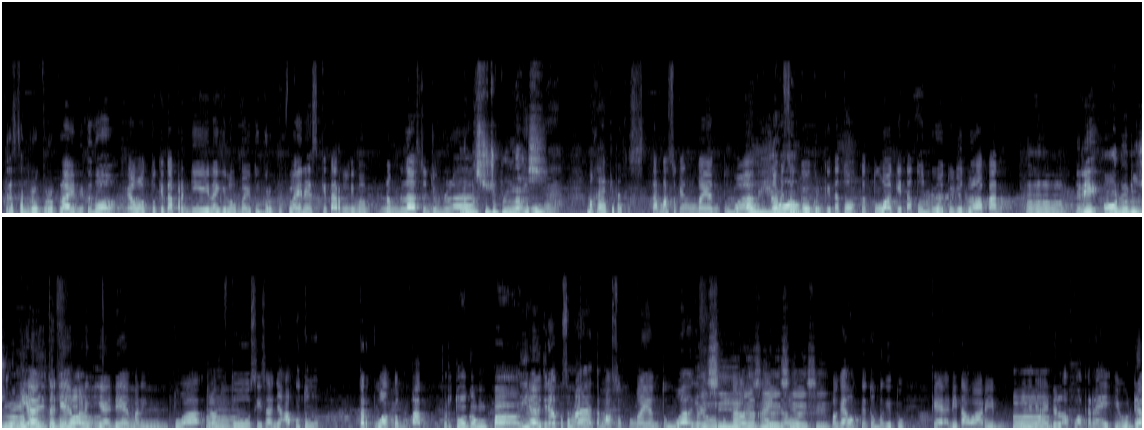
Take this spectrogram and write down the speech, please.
Terus grup-grup lain itu tuh yang waktu kita pergi lagi lomba itu grup-grup lainnya sekitar 5, 16, 17. 16, 17? Iya. Makanya kita tuh termasuk yang lumayan tua. Oh, Terus iya? itu grup kita tuh ketua kita tuh 27 28. Heeh. Jadi Oh, 27, 28 iya itu dia yang ketua. Hmm. paling iya dia yang paling tua. Terus habis itu sisanya aku tuh tertua keempat. Tertua keempat. Iya, jadi aku sebenarnya termasuk lumayan tua gitu I see, untuk kalangan I see, I idol. see, I see. Makanya waktu itu begitu kayak ditawarin mau Hmm. jadi idol, aku akhirnya ya udah.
